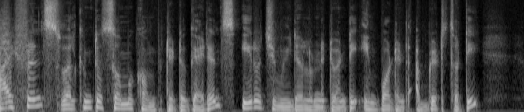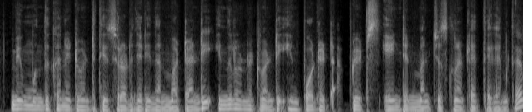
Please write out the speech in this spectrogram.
Hi friends welcome to Somo competitive guidance ఈరోజు వీడియోలో ఉన్నటువంటి ఇంపార్టెంట్ అప్డేట్స్ తోటి మేము ముందుకు అనేటువంటి తీసుకురావడం జరిగిందనమాట అండి. ఇందులో ఉన్నటువంటి ఇంపార్టెంట్ అప్డేట్స్ ఏంటని మనం చూసుకున్నట్లయితే కనుక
